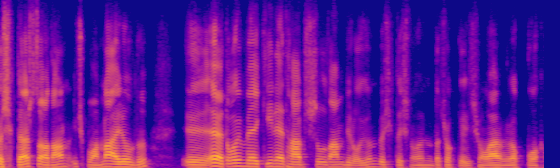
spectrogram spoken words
Beşiktaş sahadan 3 puanla ayrıldı. Ee, evet oyun belki yine tartışılan bir oyun. Beşiktaş'ın oyununda çok gelişme var mı yok mu?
